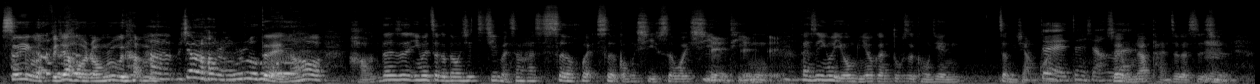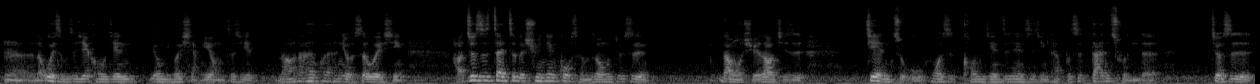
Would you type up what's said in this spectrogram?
所以我比较好融入他们，比较好融入。对，然后好，但是因为这个东西基本上它是社会社工系、社会系的题目，但是因为游民又跟都市空间。正相关，对正相关，所以我们要谈这个事情。嗯，那为什么这些空间优米会享用这些？然后它会很有社会性。好，就是在这个训练过程中，就是让我学到，其实建筑或是空间这件事情，它不是单纯的，就是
